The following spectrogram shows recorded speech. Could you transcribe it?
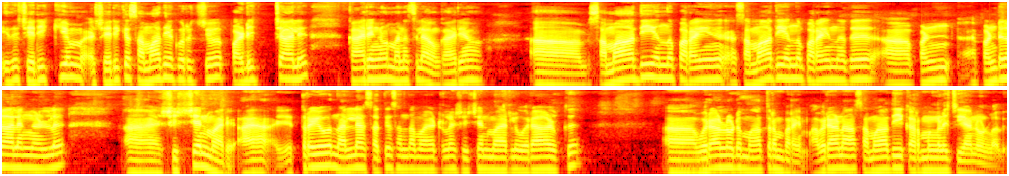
ഇത് ശരിക്കും ശരിക്കും സമാധിയെക്കുറിച്ച് പഠിച്ചാൽ കാര്യങ്ങൾ മനസ്സിലാവും കാര്യം സമാധി എന്ന് പറയ സമാധി എന്ന് പറയുന്നത് പണ്ട് കാലങ്ങളിൽ ശിഷ്യന്മാർ എത്രയോ നല്ല സത്യസന്ധമായിട്ടുള്ള ശിഷ്യന്മാരിൽ ഒരാൾക്ക് ഒരാളോട് മാത്രം പറയും. അവരാണ് ആ സമാധി കർമ്മങ്ങൾ ചെയ്യാനുള്ളത്.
